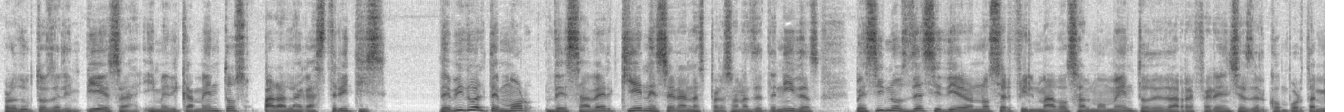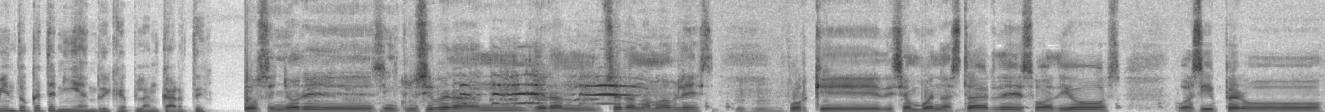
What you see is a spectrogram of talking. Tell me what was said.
productos de limpieza y medicamentos para la gastritis. Debido al temor de saber quiénes eran las personas detenidas, vecinos decidieron no ser filmados al momento de dar referencias del comportamiento que tenía Enrique Plancarte. Los señores inclusive eran, eran, eran amables porque decían buenas tardes o adiós o así, pero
